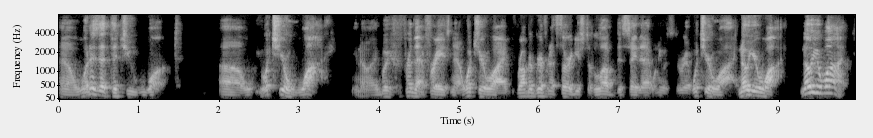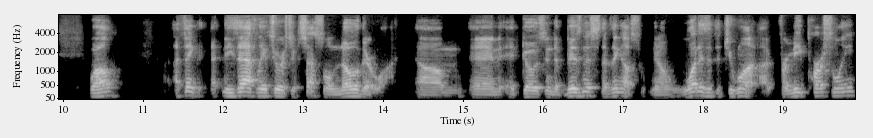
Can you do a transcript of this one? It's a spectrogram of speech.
Uh, what is it that you want? Uh, what's your why? You know, we've heard that phrase now. What's your why? Robert Griffin III used to love to say that when he was the real. What's your why? Know your why. Know your why. Well, I think these athletes who are successful know their why. Um, and it goes into business, everything else. You know, what is it that you want? For me personally,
